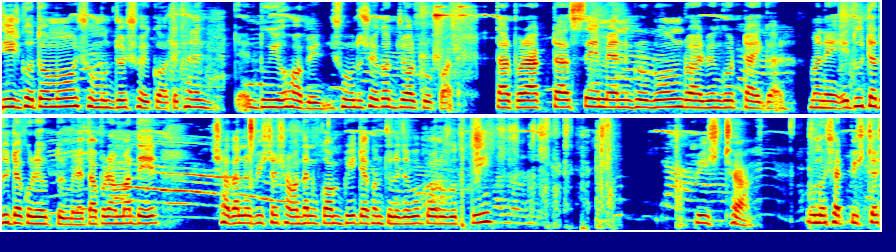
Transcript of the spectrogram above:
দীর্ঘতম সমুদ্র সৈকত, এখানে দুইও হবে। সমুদ্র সৈকত, জলপ্রপাত। তারপর একটা আছে ম্যানগ্রোভ বন, রয়্যাল বেঙ্গল টাইগার। মানে এই দুইটা দুইটা করে উত্তর মিলে। তারপরে আমাদের সাতান্ন পৃষ্ঠার সমাধান কমপ্লিট। এখন চলে যাব পরবর্তী পৃষ্ঠা। উনষাট পৃষ্ঠার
